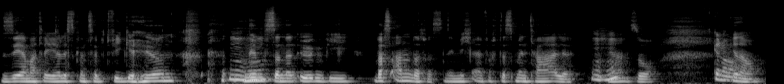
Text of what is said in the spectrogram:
sehr materielles Konzept wie Gehirn Mhm. nimmt, sondern irgendwie was anderes, nämlich einfach das Mentale. Mhm. Ja, so. Genau. Genau.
